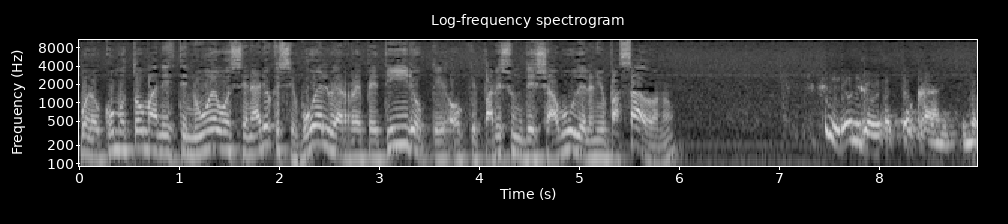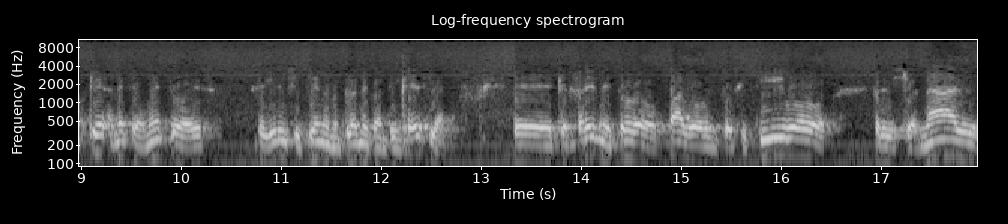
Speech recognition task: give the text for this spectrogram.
bueno, cómo toman este nuevo escenario que se vuelve a repetir o que, o que parece un déjà vu del año pasado, ¿no? Sí, lo único que nos toca, nos queda en este momento es seguir insistiendo en un plan de contingencia eh, que frene todo pago impositivo, previsional,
